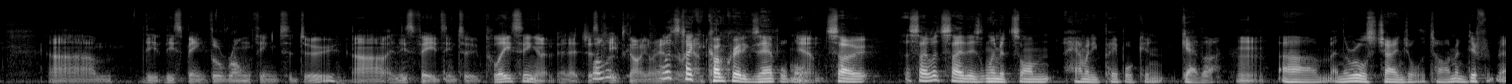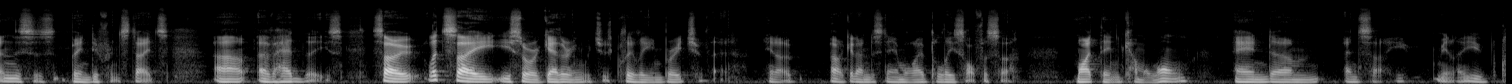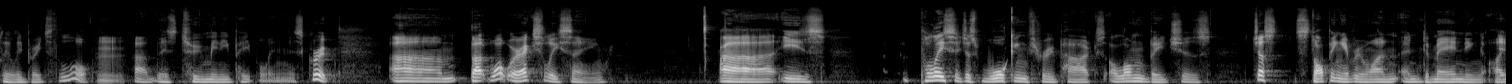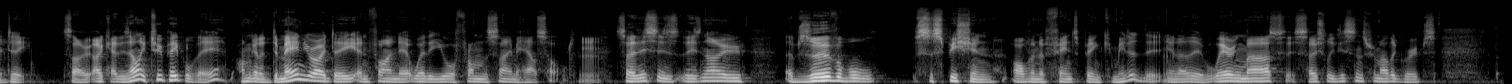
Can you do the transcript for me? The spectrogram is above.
um, the, this being the wrong thing to do, uh, and this feeds into policing, and it, and it just Well, keeps going around. Let's take a concrete example, Morgan. Yeah. So, so let's say there's limits on how many people can gather, Hmm. um, and the rules change all the time, and different. And this has been different states uh, have had these. So let's say you saw a gathering which was clearly in breach of that. You know, I could understand why a police officer might then come along and um, and say, you know, you clearly breached the law. Uh, there's too many people in this group. Um, but what we're actually seeing uh, is police are just walking through parks, along beaches, just stopping everyone and demanding ID. So, okay, there's only two people there. I'm going to demand your ID and find out whether you're from the same household. So this is there's no observable suspicion of an offence being committed. They're, you know, they're wearing masks, they're socially distanced from other groups,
